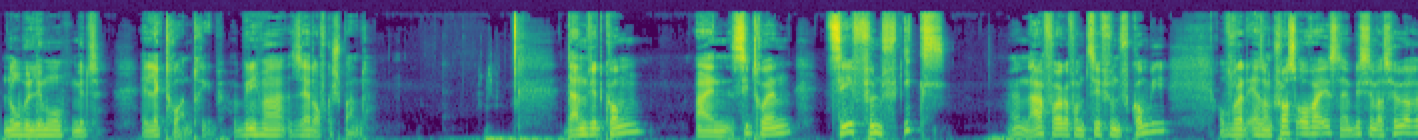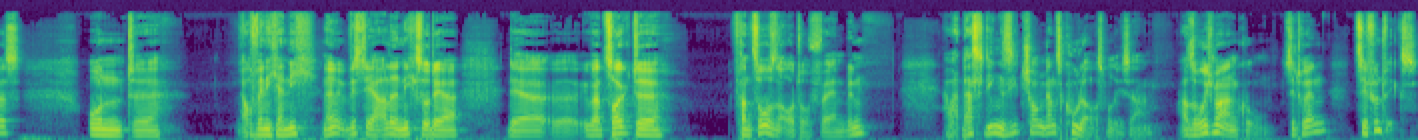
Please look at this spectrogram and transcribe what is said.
Nobel Limo mit Elektroantrieb. Bin ich mal sehr drauf gespannt. Dann wird kommen ein Citroën C5X, ne? Nachfolger vom C5 Kombi obwohl das eher so ein Crossover ist, ne, ein bisschen was höheres. Und äh, auch wenn ich ja nicht, ne, wisst ihr ja alle, nicht so der, der äh, überzeugte Franzosen-Auto-Fan bin. Aber das Ding sieht schon ganz cool aus, muss ich sagen. Also ruhig mal angucken. Citroën C5X.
